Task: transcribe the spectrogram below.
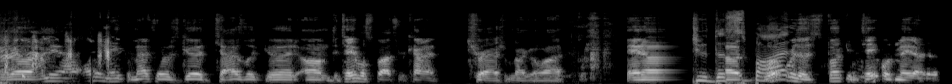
uh, I mean, I, I didn't hate the match. It was good. Taz looked good. Um, the table spots were kind of trash. I'm not gonna lie. And uh, Dude, the uh, spot what were those fucking tables made out of?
